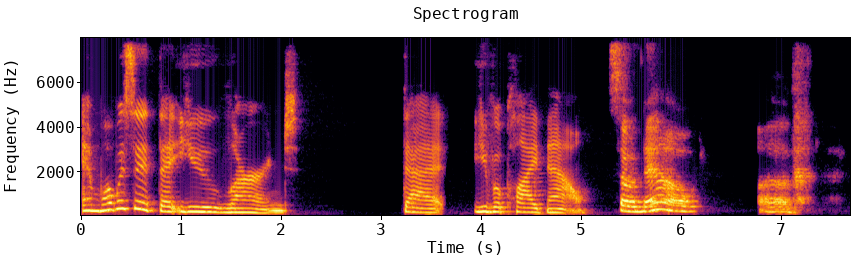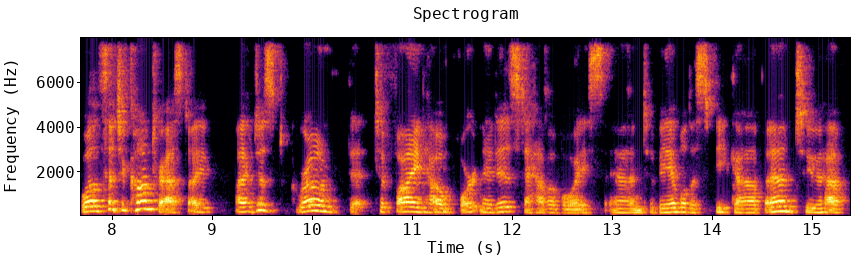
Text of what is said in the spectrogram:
And what was it that you learned that you've applied now? So now, uh, well, it's such a contrast. I, I've just grown that, to find how important it is to have a voice and to be able to speak up and to have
